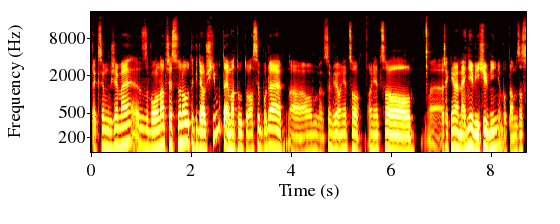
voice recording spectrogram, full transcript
tak se můžeme zvolna přesunout k dalšímu tématu. To asi bude, uh, myslím, že o něco, o něco uh, řekněme, méně výživný, nebo tam zase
